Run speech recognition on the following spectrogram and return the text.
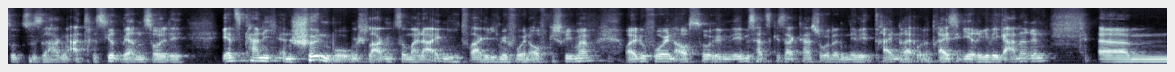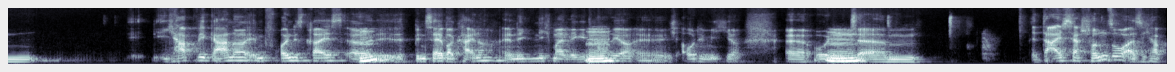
sozusagen adressiert werden sollte. Jetzt kann ich einen schönen Bogen schlagen zu meiner eigentlichen Frage, die ich mir vorhin aufgeschrieben habe, weil du vorhin auch so im Nebensatz gesagt hast, oder eine 33 oder 30-jährige Veganerin. Ähm, ich habe Veganer im Freundeskreis, äh, mhm. bin selber keiner, äh, nicht, mal Vegetarier, mhm. ich oute mich hier. Äh, und mhm. ähm, da ist ja schon so, also ich habe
